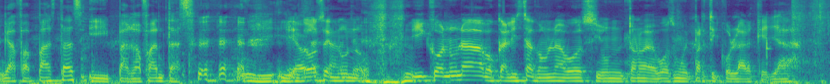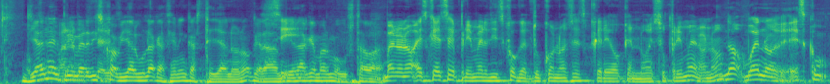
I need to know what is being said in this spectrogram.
gafapastas y pagafantas. Y, dos en uno. Y con una vocalista con una voz y un tono de voz muy particular que ya... Ya en el primer disco había alguna canción en castellano, ¿no? Que era Sí. la que más me gustaba. Bueno, no, es que ese primer disco que tú conoces creo que no es su primero, ¿no? No, bueno, es como,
